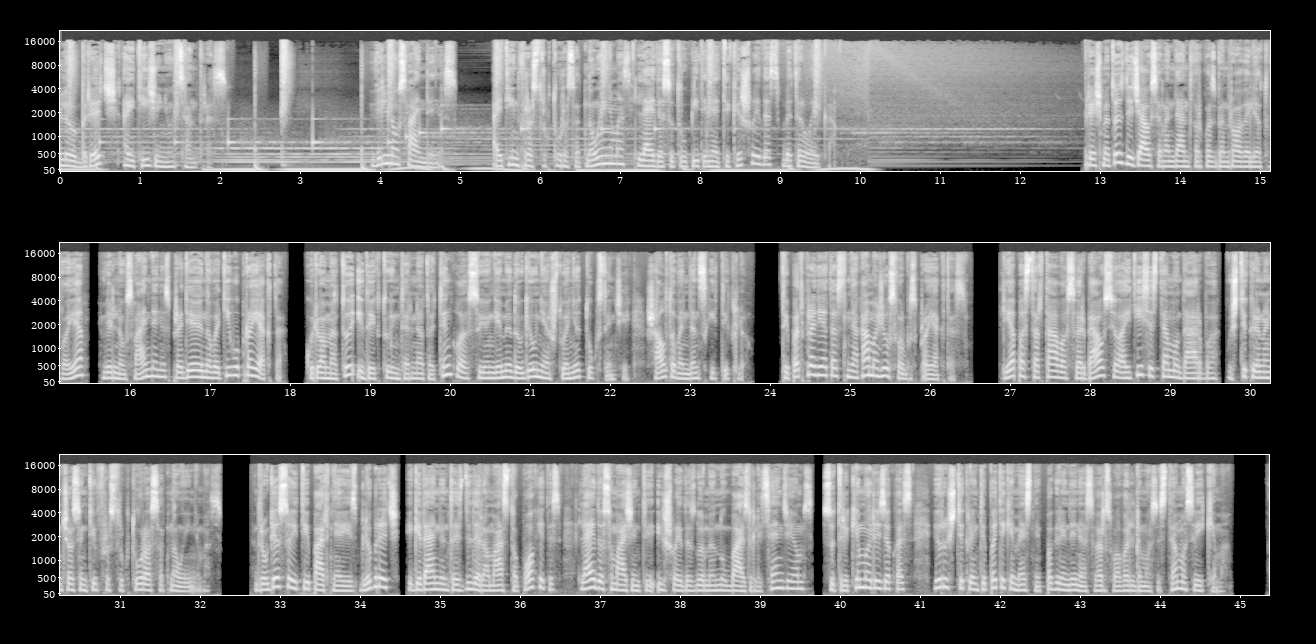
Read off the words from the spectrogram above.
Blue Bridge IT žinių centras. Vilniaus vandenis. IT infrastruktūros atnaujinimas leidė sutaupyti ne tik išlaidas, bet ir laiką. Prieš metus didžiausia vandentvarkos bendrovė Lietuvoje, Vilniaus vandenis, pradėjo inovatyvų projektą, kurio metu į daiktų interneto tinklą sujungiami daugiau nei 8 tūkstančiai šalto vandens skaitiklių. Taip pat pradėtas ne ką mažiau svarbus projektas. Liepa startavo svarbiausio IT sistemų darbą užtikrinančios infrastruktūros atnaujinimas. Draugė su IT partneriais Bluebridge įgyvendintas didelio masto pokytis leido sumažinti išlaidas duomenų bazių licenzijoms, sutrikimų rizikas ir užtikrinti patikimesnį pagrindinės verslo valdymo sistemos veikimą.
